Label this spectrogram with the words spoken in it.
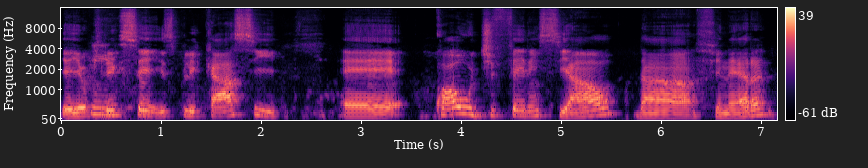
E aí eu queria Isso. que você explicasse é, qual o diferencial da Finera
